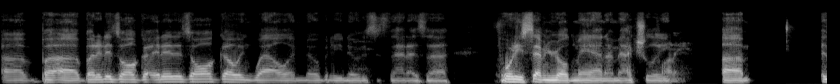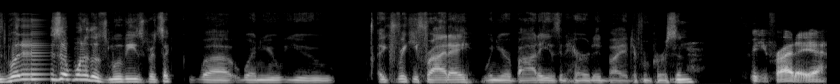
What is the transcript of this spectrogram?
Uh, but uh, but it is all go- it is all going well, and nobody notices that as a 47 year old man. I'm actually, um, is what is it? One of those movies where it's like uh, when you you like Freaky Friday when your body is inherited by a different person. Freaky Friday, yeah.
